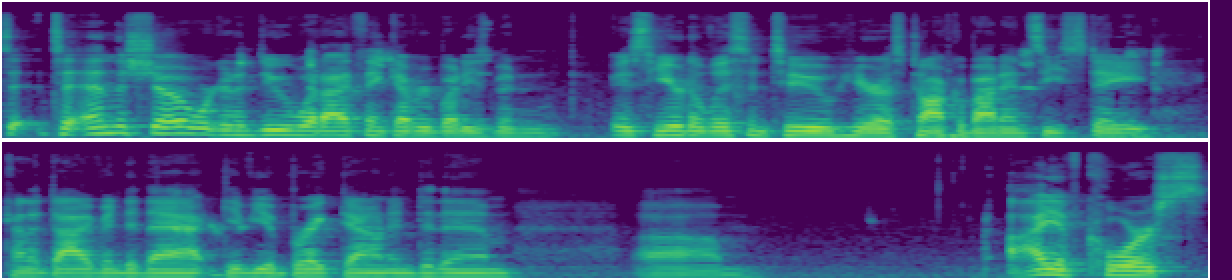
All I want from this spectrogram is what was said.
to, to end the show, we're gonna do what I think everybody's been is here to listen to, hear us talk about NC State, kind of dive into that, give you a breakdown into them. Um, I of course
